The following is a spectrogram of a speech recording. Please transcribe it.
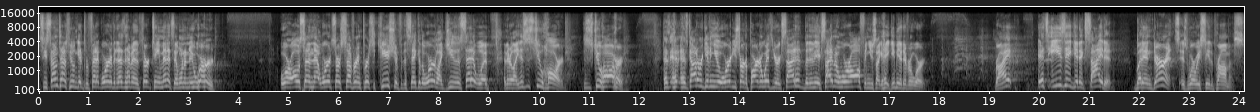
See, sometimes people get a prophetic word. If it doesn't happen in 13 minutes, they want a new word. Or all of a sudden that word starts suffering persecution for the sake of the word, like Jesus said it would. And they're like, this is too hard. This is too hard. Has, has God ever given you a word you start to partner with? You're excited, but then the excitement wore off and you're just like, hey, give me a different word. right? It's easy to get excited, but endurance is where we see the promise.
